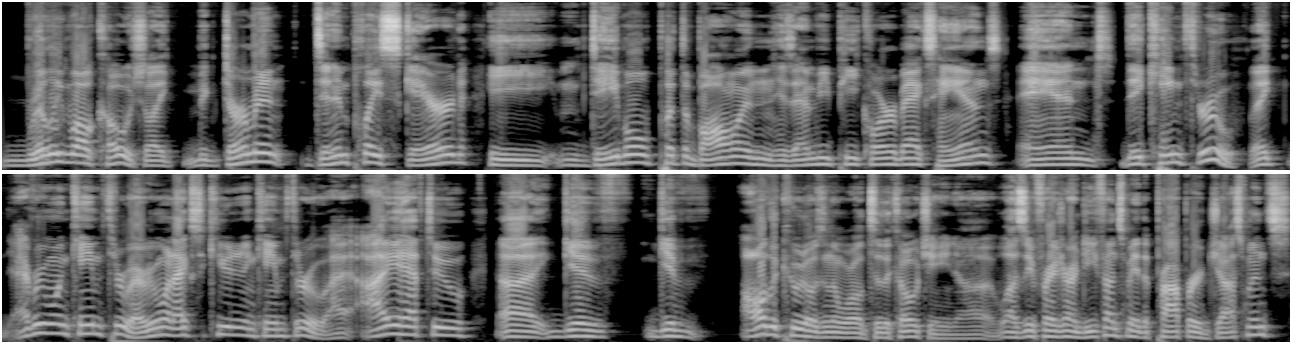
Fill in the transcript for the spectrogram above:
really well coached. Like McDermott didn't play scared. He Daboll put the ball in his MVP quarterback's hands, and they came through. Like everyone came through. Everyone executed and came through. I I have to uh, give give all the kudos in the world to the coaching. Uh, Leslie Frazier on defense made the proper adjustments,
